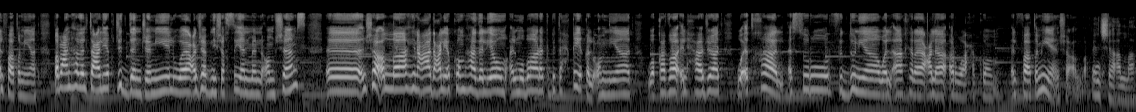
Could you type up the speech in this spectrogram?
الفاطميات. طبعا هذا التعليق جدا جميل وعجبني شخصيا من أم شمس. آه إن شاء الله ينعاد عليكم هذا اليوم المبارك بتحقيق الأمنيات وقضاء الحاجات وإدخال السرور في الدنيا والآخرة على أرواحكم الفاطمية إن شاء الله. إن شاء الله.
